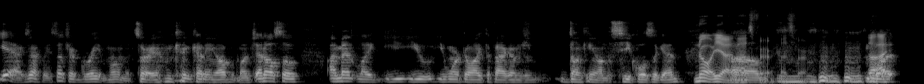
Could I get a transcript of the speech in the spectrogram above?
yeah exactly. It's such a great moment. Sorry i'm cutting you off a bunch. And also i meant like you you, you weren't gonna like the fact i'm just dunking on the sequels again. No yeah that's um, fair that's fair. Fair. No, but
